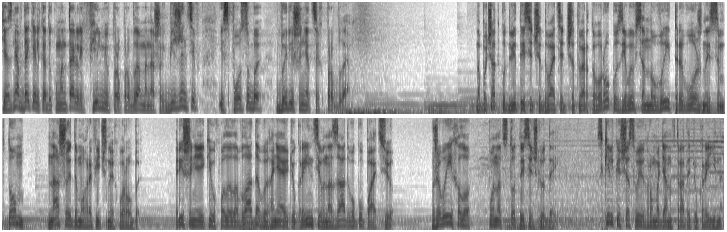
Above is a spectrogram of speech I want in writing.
Я зняв декілька документальних фільмів про проблеми наших біженців і способи вирішення цих проблем. На початку 2024 року з'явився новий тривожний симптом нашої демографічної хвороби. Рішення, які ухвалила влада, виганяють українців назад в окупацію. Вже виїхало понад 100 тисяч людей. Скільки ще своїх громадян втратить Україна?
